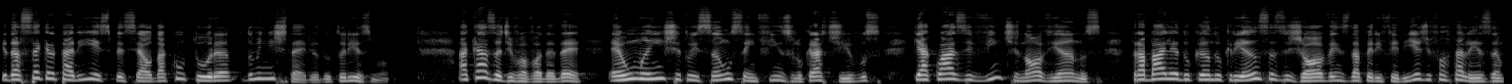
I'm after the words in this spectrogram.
e da Secretaria Especial da Cultura do Ministério do Turismo. A Casa de Vovó Dedé é uma instituição sem fins lucrativos que há quase 29 anos trabalha educando crianças e jovens da periferia de Fortaleza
